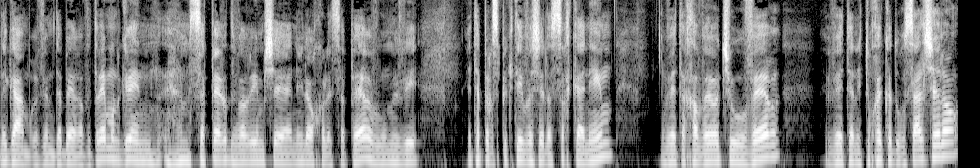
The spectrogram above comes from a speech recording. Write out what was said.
לגמרי ומדבר, אבל דריימון גרין מספר דברים שאני לא יכול לספר, והוא מביא את הפרספקטיבה של השחקנים, ואת החוויות שהוא עובר, ואת הניתוחי כדורסל שלו.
